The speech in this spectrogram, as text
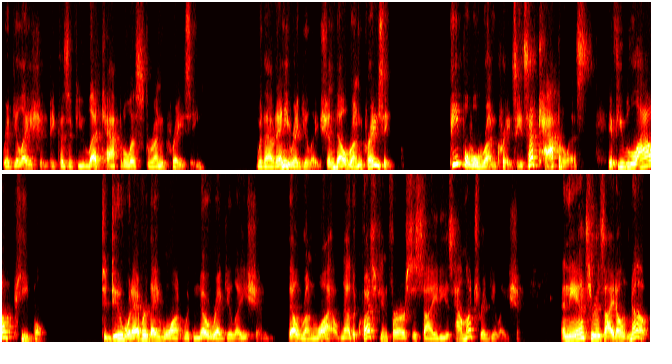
regulation. Because if you let capitalists run crazy without any regulation, they'll run crazy. People will run crazy. It's not capitalists. If you allow people to do whatever they want with no regulation, they'll run wild. Now, the question for our society is how much regulation? And the answer is I don't know,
